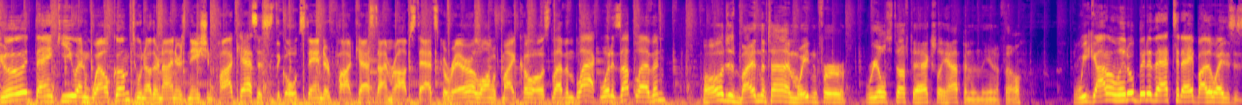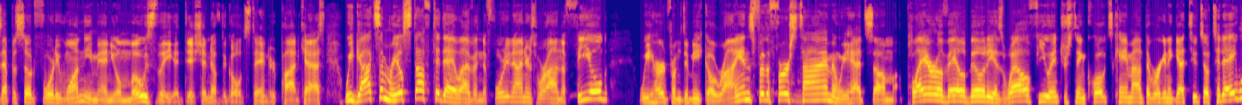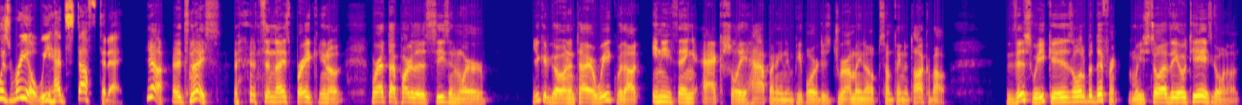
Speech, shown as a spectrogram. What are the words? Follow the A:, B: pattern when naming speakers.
A: good? Thank you and welcome to another Niners Nation podcast. This is the Gold Standard podcast. I'm Rob Stats Guerrera along with my co host Levin Black. What is up, Levin?
B: Oh, just biding the time, waiting for real stuff to actually happen in the NFL.
A: We got a little bit of that today. By the way, this is episode 41, the Emmanuel Moseley edition of the Gold Standard podcast. We got some real stuff today, Levin. The 49ers were on the field. We heard from DeMeco Ryans for the first hmm. time, and we had some player availability as well. A few interesting quotes came out that we're going to get to. So today was real. We had stuff today.
B: Yeah, it's nice. It's a nice break. You know, we're at that part of the season where you could go an entire week without anything actually happening, and people are just drumming up something to talk about. This week is a little bit different. We still have the OTAs going on.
